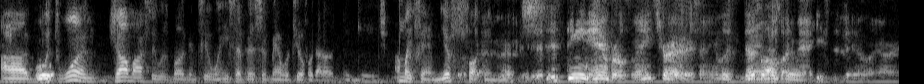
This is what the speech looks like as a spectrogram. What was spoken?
uh, with one, Jon Moxley was bugging too when he said Vince McMahon would kill for that Nick Gage. I'm like, fam, you're fucking. It's, it's Dean Ambrose, man. He trash. I mean, listen, that's Man, what I was like, the- man. He said it. Like, all right.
